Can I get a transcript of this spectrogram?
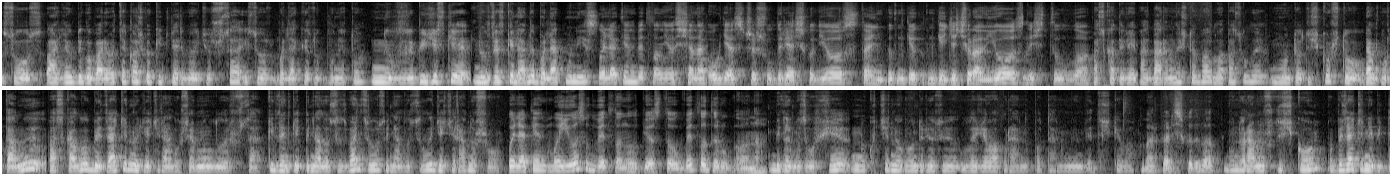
Соус ажлык договариваться кашка кит переводится и соус е баляк язык бунето. Нужно бижеске, нужно скеляне баляк мунис. Е баляк ян бетлан ёс шанак огяс чешул дыряшкод ёс, тань бытынге кытынге жечиран ёс, лыштылло. Паскадыре азбарымны что бал лапасулы. Мунтотышко что там куртамы паскалу обязательно жечиран уша е мунлуешься. Киденке пеналосы звань соус пеналосы лы жечиран ушу. Баляк ян моёс угветлан лпёсто угветло дыру она. Билемыз вообще ну кчено вондриёсы лыжева грану потам мюмбедышкева. Маркаришко дыва. Буну рамнуштышко. Обязательно бит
